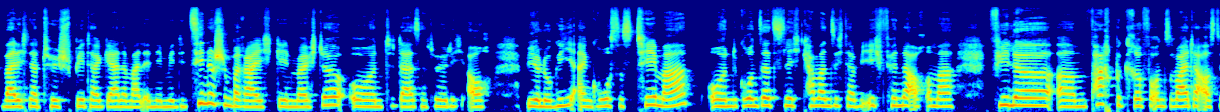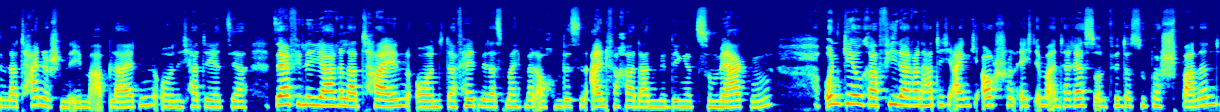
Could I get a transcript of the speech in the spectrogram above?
weil ich natürlich später gerne mal in den medizinischen Bereich gehen möchte und da ist natürlich auch Biologie ein großes Thema und grundsätzlich kann man sich da, wie ich finde, auch immer viele ähm, Fachbegriffe und so weiter aus dem Lateinischen eben ableiten. Und ich hatte jetzt ja sehr viele Jahre Latein und da fällt mir das manchmal auch ein bisschen einfacher, dann mir Dinge zu merken. Und Geografie, daran hatte ich eigentlich auch schon echt immer Interesse und finde das super spannend,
